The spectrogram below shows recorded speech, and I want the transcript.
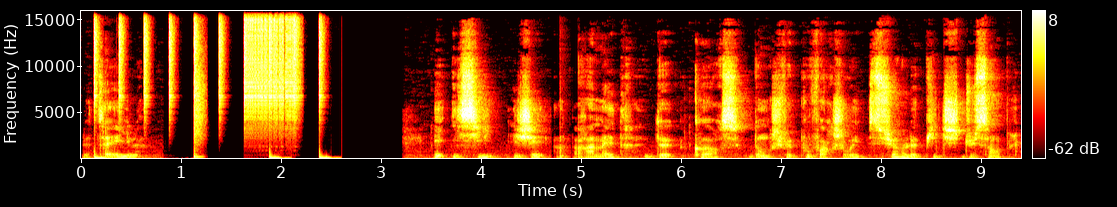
Le tail. Et ici, j'ai un paramètre de course, donc je vais pouvoir jouer sur le pitch du sample.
